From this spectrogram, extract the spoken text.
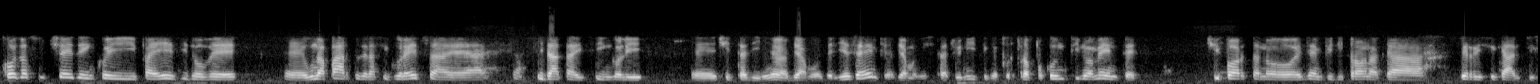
cosa succede in quei paesi dove eh, una parte della sicurezza è affidata ai singoli eh, cittadini. Noi abbiamo degli esempi, abbiamo gli Stati Uniti che purtroppo continuamente ci portano esempi di cronaca terrificanti.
